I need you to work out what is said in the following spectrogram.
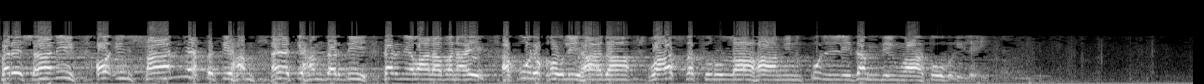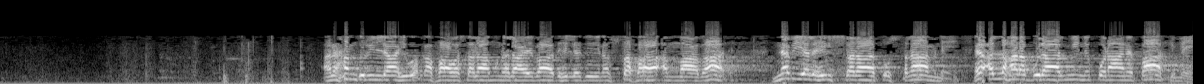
پریشانی اور انسانیت کی ہم کی ہمدردی کرنے والا بنائے۔ اکور قولی ہادا واسطر اللہ من کل ذنب واتوب الیہ۔ الحمد للہ وقفا وسلام علی عباد الذین اصطفى اما بعد، نبی علیہ السلاط اسلام نے اللہ رب العالمین نے قرآن پاک میں۔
